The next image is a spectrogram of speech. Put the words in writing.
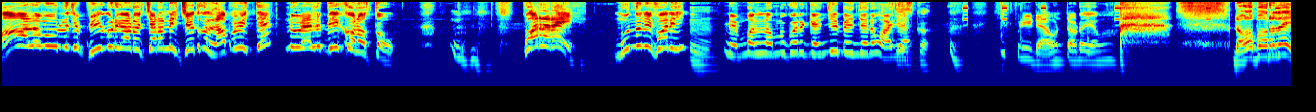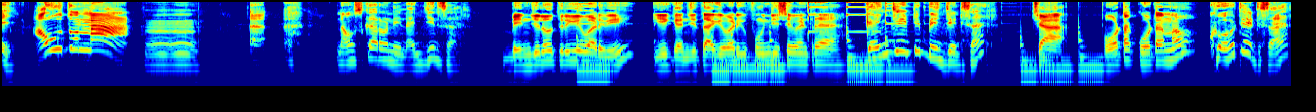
పాలమూరు నుంచి పీకుడుగాడు వచ్చాడని నీ చేతికి లాభం ఇస్తే నువ్వు వెళ్ళి పీక్కొని వస్తావు. పోరా రే ముందు నీ ఫోని. మిమ్మల్ని నమ్ముకొని గంజి పెంచాను తీసుకో. ఇప్పుడు ఈ ఉంటాడో ఏమో. డబ్బా పోర్రే అవుతున్నా. నమస్కారం నేను అంజిన్ సార్. బెంజిలో తిరిగేవాడివి. ఈ గంజి తాగేవాడికి ఫోన్ చేసేవేంట్రా? గంజి ఏంటి బెంజి ఏంటి సార్? చా పూట కూటన్నావు? కోటేంటి సార్?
